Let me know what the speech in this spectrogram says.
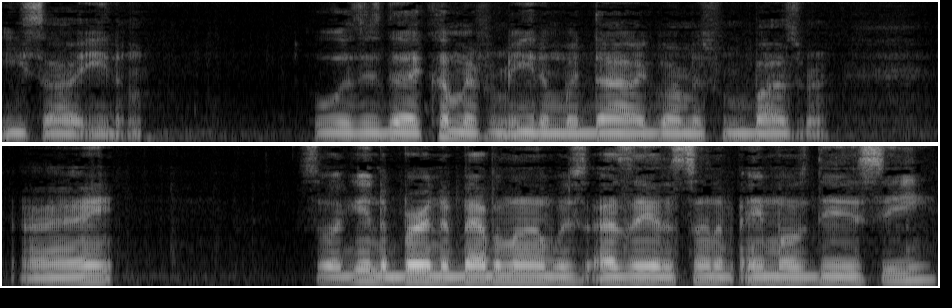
Esau Edom. Who is was his dad coming from Edom with dyed garments from Bozrah. All right. So again, the burden of Babylon, which Isaiah the son of Amos did see.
